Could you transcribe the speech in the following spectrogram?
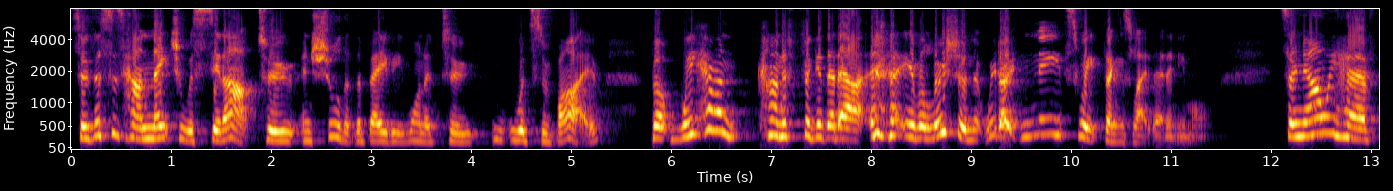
So this is how nature was set up to ensure that the baby wanted to, would survive. But we haven't kind of figured that out in evolution that we don't need sweet things like that anymore. So now we have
